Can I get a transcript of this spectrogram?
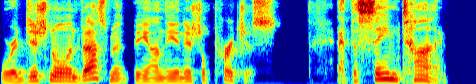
or additional investment beyond the initial purchase. At the same time,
